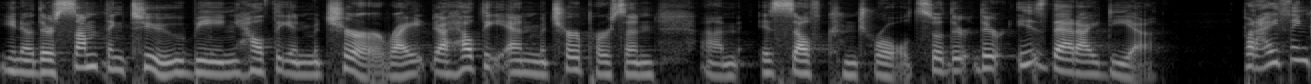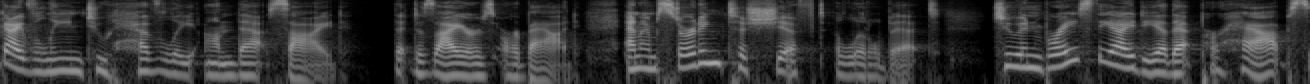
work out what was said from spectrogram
You know, there's something to being healthy and mature, right? A healthy and mature person um, is self controlled. So there, there is that idea. But I think I've leaned too heavily on that side that desires are bad. And I'm starting to shift a little bit to embrace the idea that perhaps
